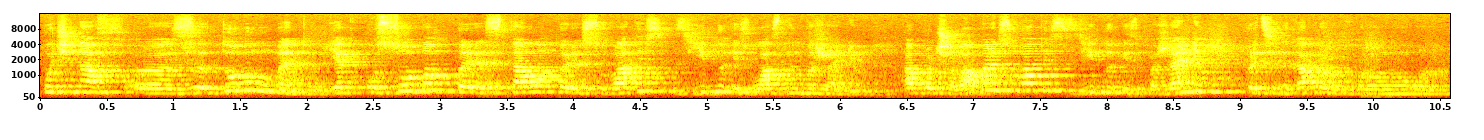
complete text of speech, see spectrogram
починав е, з того моменту, як особа перестала пересуватись згідно із власним бажанням, а почала пересуватись згідно із бажанням працівника правоохоронного органу.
